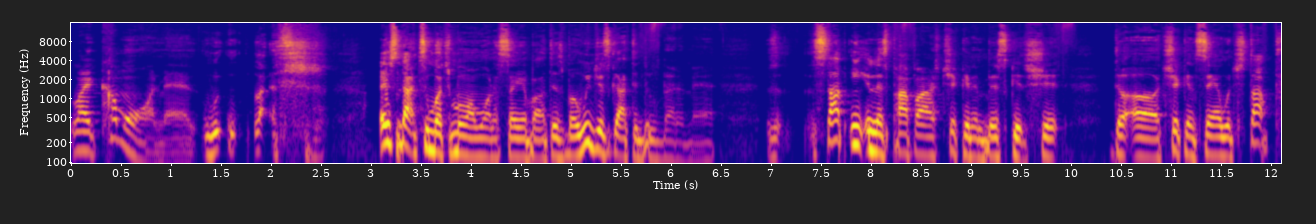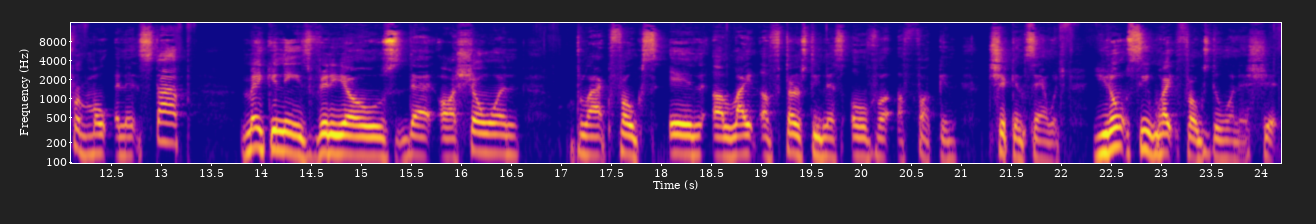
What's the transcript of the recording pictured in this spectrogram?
like, come on, man. It's not too much more I want to say about this, but we just got to do better, man. Stop eating this Popeyes chicken and biscuit shit, the uh, chicken sandwich. Stop promoting it. Stop making these videos that are showing black folks in a light of thirstiness over a fucking chicken sandwich. You don't see white folks doing this shit.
